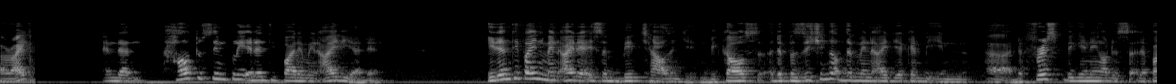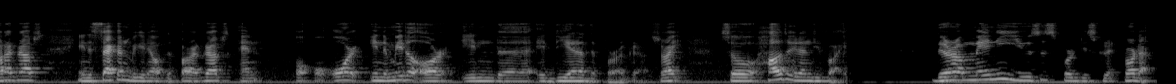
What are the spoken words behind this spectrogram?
all right and then how to simply identify the main idea then? Identifying main idea is a bit challenging because the position of the main idea can be in uh, the first beginning of the, the, paragraphs in the second beginning of the paragraphs and or, or in the middle or in the at the end of the paragraphs right? So how to identify? There are many uses for this great product.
